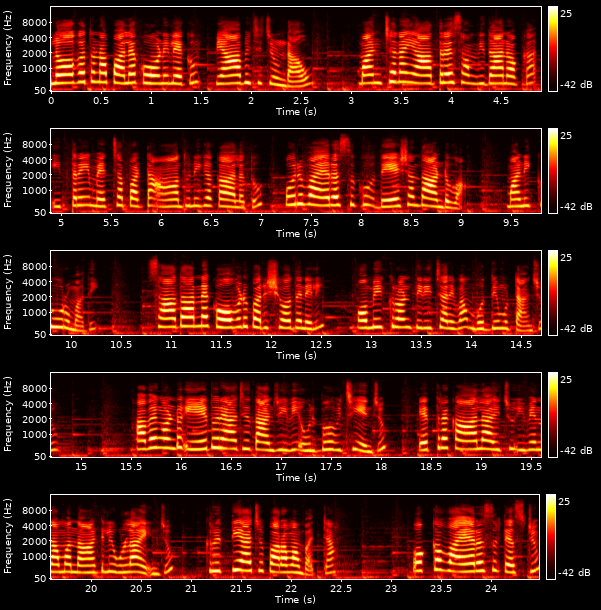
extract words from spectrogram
ലോകത്തുള്ള പല കോണിലേക്കും വ്യാപിച്ചിട്ടുണ്ടാവും. മഞ്ചന യാത്രാ സംവിധാനമൊക്കെ ഇത്രയും മെച്ചപ്പെട്ട ആധുനിക കാലത്തു ഒരു വൈറസുക്കു ദേശം താണ്ടുവ. മണിക്കൂർ മതി. സാധാരണ കോവിഡ് പരിശോധനയിൽ ഒമിക്രോൺ തിരിച്ചറിവാൻ ബുദ്ധിമുട്ടാഞ്ചു. അവൻ കൊണ്ട് ഏതു രാജ്യത്താഞ്ചു ഇവ ഉത്ഭവിച്ചു എഞ്ചു? എത്ര കാലായിച്ചു ഇവ നമ്മ നാട്ടിൽ ഉള്ള എഞ്ചു? കൃത്യയാച്ചു പറവാൻ പറ്റാം. ഒക്കെ വൈറസ് ടെസ്റ്റും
